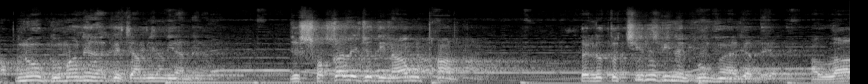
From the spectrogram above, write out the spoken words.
আপনিও ঘুমানের আগে জামিন নিয়ে নেন যে সকালে যদি না উঠান তাহলে তো চিরদিনের ঘুম হয়ে যাবে। আল্লাহ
